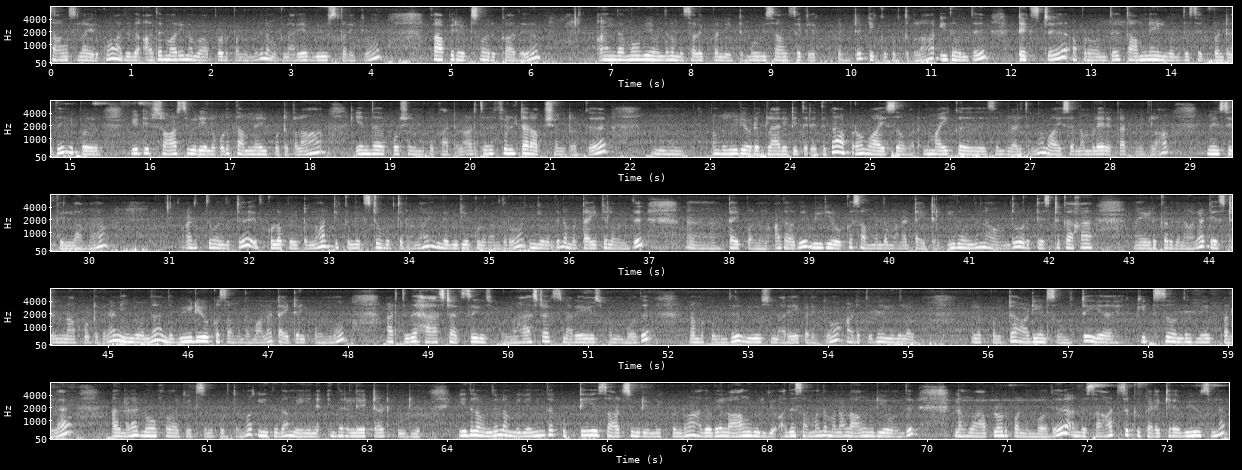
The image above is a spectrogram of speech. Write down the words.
சாங்ஸ்லாம் இருக்கும். அது அதை மாதிரி நம்ம அப்லோட் பண்ணும்போது நமக்கு நிறைய வியூஸ் கிடைக்கும். காப்பிரைட்ஸும் இருக்காது. அந்த மூவியை வந்து நம்ம செலக்ட் பண்ணிவிட்டு மூவி சாங்ஸை செலக்ட் பண்ணிட்டு டிக்கு கொடுத்துக்கலாம். இது வந்து டெக்ஸ்ட்டு அப்புறம் வந்து தம்னெயில் வந்து செட் பண்ணுறது இப்போ யூடியூப் ஷார்ட்ஸ் வீடியோவில் கூட தம்னெயில் போட்டுக்கலாம். எந்த போர்ஷன் நமக்கு காட்டணும்? அடுத்தது ஃபில்டர் ஆப்ஷன் இருக்குது நம்ம வீடியோட கிளாரிட்டி தெரியறதுக்கு அப்புறம் வாய்ஸ் ஓவர் மைக்கு சிம்பிள் எடுத்துக்கணும் வாய்ஸ் ஓவர் நம்மளே ரெக்கார்ட் பண்ணிக்கலாம். மியூசிக் இல்லாமல் அடுத்து வந்துட்டு இதுக்குள்ளே போயிட்டோம்னா டிக்கு நெக்ஸ்ட்டு கொடுத்துட்டோம்னா இந்த வீடியோக்குள்ளே வந்துடும் இங்கே வந்து நம்ம டைட்டிலை வந்து டைப் பண்ணணும். அதாவது வீடியோவுக்கு சம்மந்தமான டைட்டில் இது வந்து நான் வந்து ஒரு டெஸ்ட்டுக்காக எடுக்கிறதுனால டெஸ்ட்டுன்னு நான் போட்டுக்கிறேன். நீங்கள் வந்து அந்த வீடியோவுக்கு சம்மந்தமான டைட்டில் போடணும். அடுத்தது ஹேஷ்டேக்ஸு யூஸ் பண்ணணும். ஹேஷ்டேக்ஸ் நிறைய யூஸ் பண்ணும்போது நமக்கு வந்து வியூஸ் நிறைய கிடைக்கும். அடுத்தது இதில் அதில் போயிட்டு ஆடியன்ஸ் வந்துட்டு கிட்ஸு வந்து மேக் பண்ணல. அதனால் நோ ஃபார் கிட்ஸ்னு கொடுத்துருவோம் இதுதான் மெயின் இந்த ரிலேட்டட் வீடியோ இதில் வந்து நம்ம எந்த குட்டி ஷார்ட்ஸ் வீடியோ மேக் பண்ணுறோம் அதோடைய லாங் வீடியோ அது சம்மந்தமான லாங் வீடியோ வந்து நம்ம அப்லோட் பண்ணும்போது அந்த ஷார்ட்ஸுக்கு கிடைக்கிற வியூஸில்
